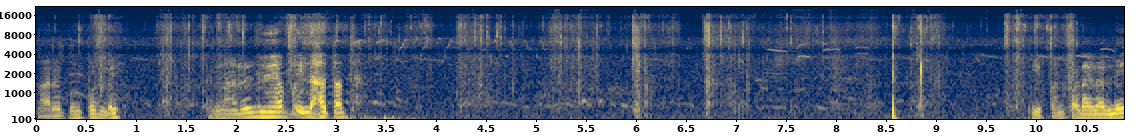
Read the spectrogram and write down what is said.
नारळ पण पडलंय. तर नारळ घेऊया पहिल्या हातात. ते पण पडायला लागले.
